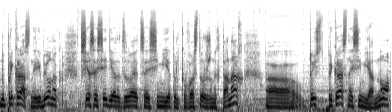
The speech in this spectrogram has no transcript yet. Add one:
ну, прекрасный ребенок. Все соседи отзываются о семье только в восторженных тонах. А, то есть прекрасная семья. Но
